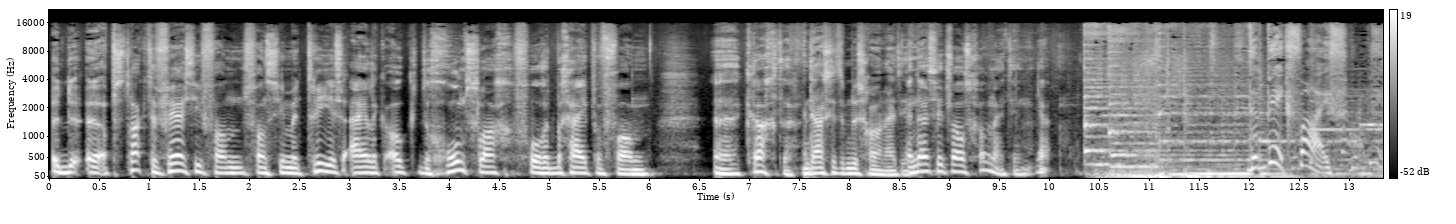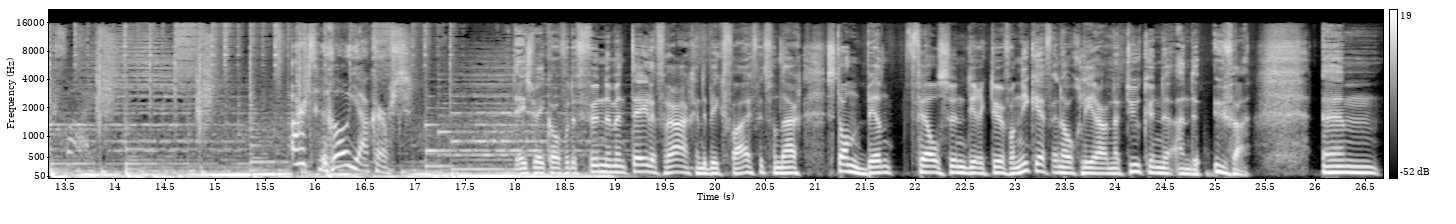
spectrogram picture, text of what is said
de abstracte versie van, van symmetrie is eigenlijk ook de grondslag voor het begrijpen van uh, krachten. En daar zit hem de schoonheid in. En daar zit wel schoonheid in, ja. The Big Five. Art Rojakkers. Deze week over de fundamentele vraag in de Big Five. Met vandaag Stan Bentvelsen, directeur van NICEF... en hoogleraar natuurkunde aan de UvA. Um,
